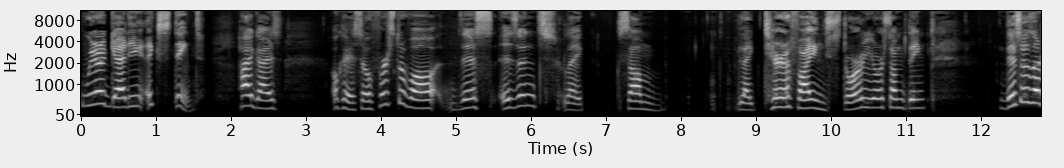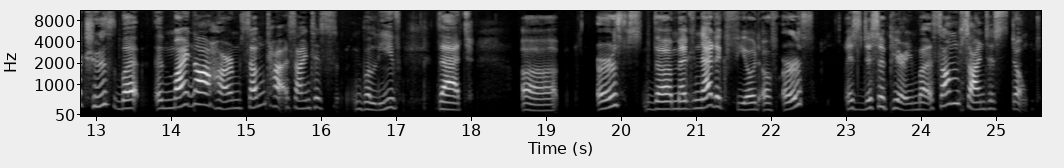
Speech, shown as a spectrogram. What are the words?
we're getting extinct. Hi, guys. Okay, so first of all, this isn't like some like terrifying story or something. This is a truth, but it might not harm. Some scientists believe that uh, Earth's the magnetic field of Earth is disappearing, but some scientists don't.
